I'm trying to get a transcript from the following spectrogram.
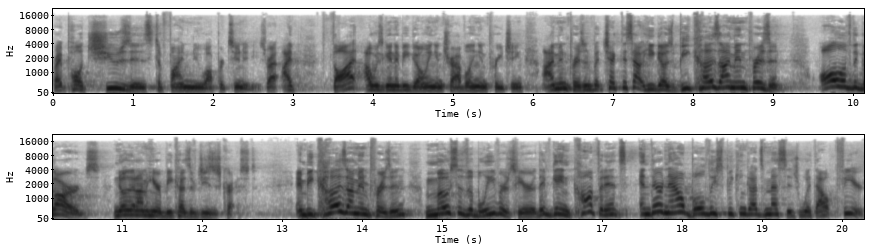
Right? Paul chooses to find new opportunities, right? I thought I was going to be going and traveling and preaching. I'm in prison, but check this out. He goes, Because I'm in prison, all of the guards know that I'm here because of Jesus Christ. And because I'm in prison, most of the believers here, they've gained confidence and they're now boldly speaking God's message without fear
